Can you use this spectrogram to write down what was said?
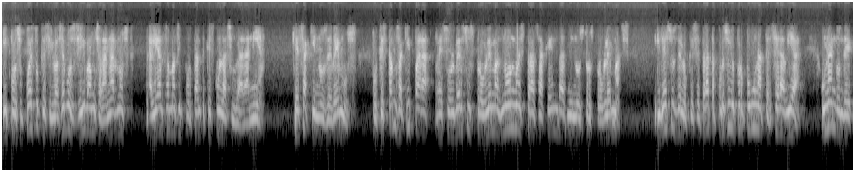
Y por supuesto que si lo hacemos así vamos a ganarnos la alianza más importante que es con la ciudadanía que es a quien nos debemos, porque estamos aquí para resolver sus problemas, no nuestras agendas ni nuestros problemas. Y de eso es de lo que se trata. Por eso yo propongo una tercera vía, una en donde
